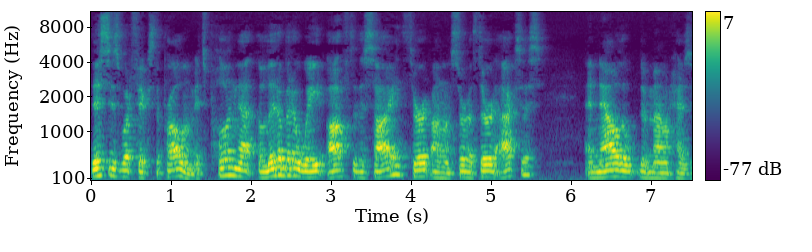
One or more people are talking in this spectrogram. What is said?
This is what fixed the problem. It's pulling that a little bit of weight off to the side, third on a sort of third axis, and now the, the mount has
